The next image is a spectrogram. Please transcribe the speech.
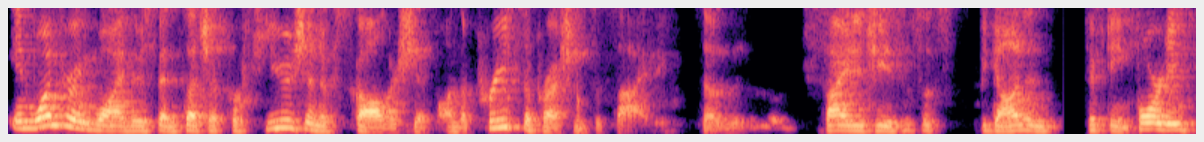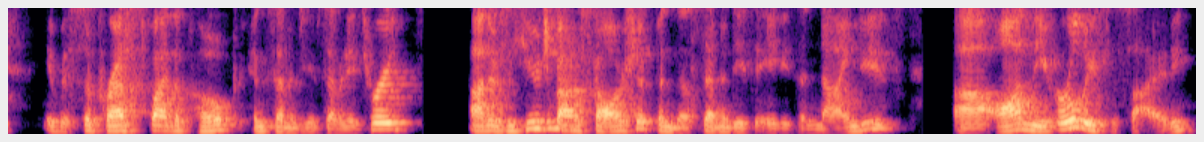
In wondering why there's been such a profusion of scholarship on the pre suppression society, so the Society of Jesus was begun in 1540, it was suppressed by the Pope in 1773. Uh, there was a huge amount of scholarship in the 70s, 80s, and 90s uh, on the early society,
